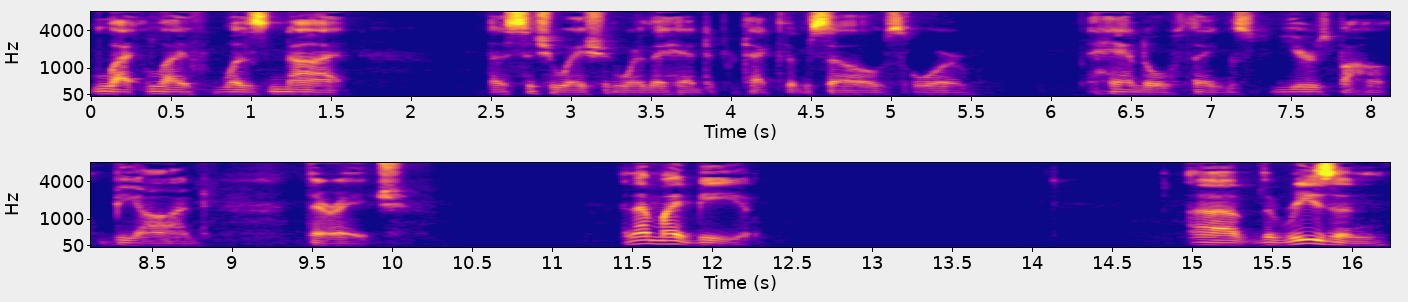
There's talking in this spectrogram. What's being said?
li- life was not a situation where they had to protect themselves or handle things years beyond their age, and that might be you. Uh, the reason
